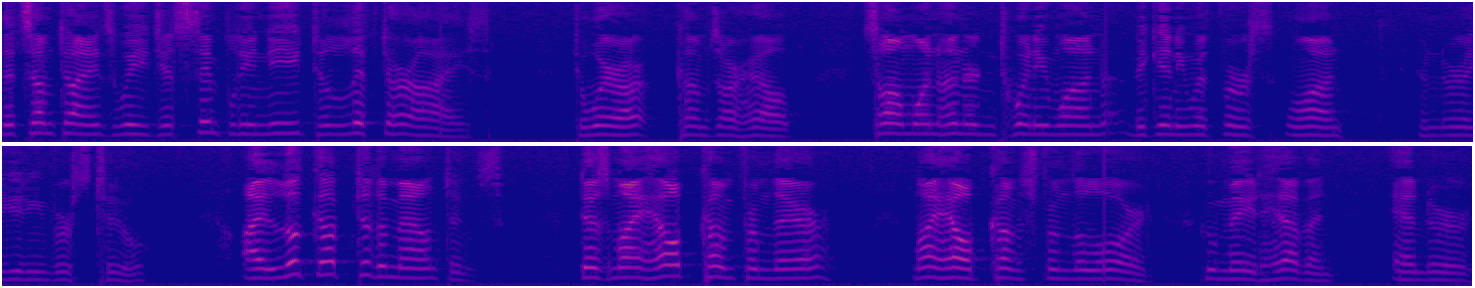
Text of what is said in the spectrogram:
that sometimes we just simply need to lift our eyes to where our, comes our help. Psalm 121, beginning with verse 1 and reading verse 2. I look up to the mountains. Does my help come from there? My help comes from the Lord who made heaven and earth.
